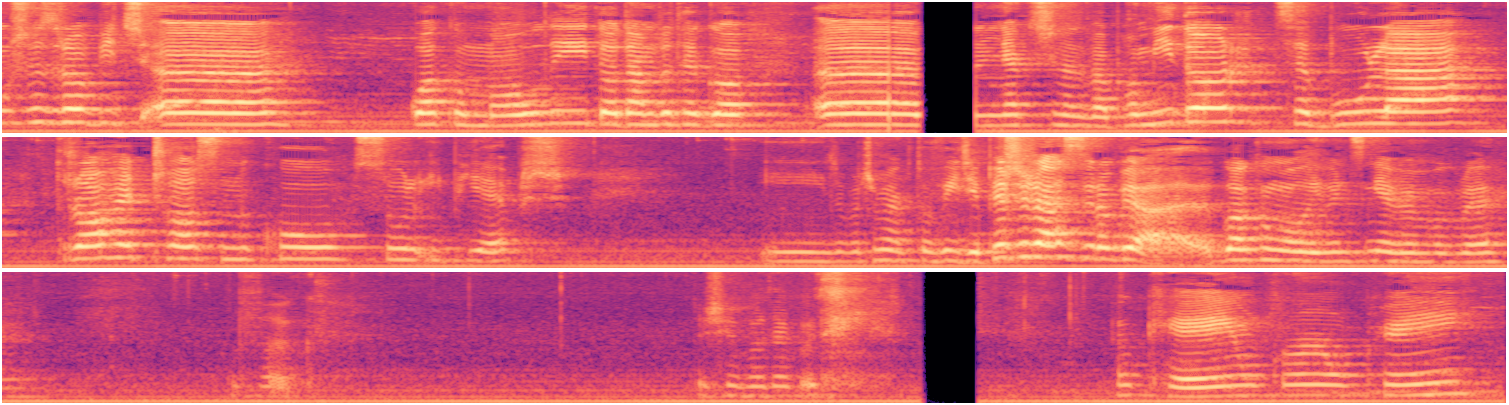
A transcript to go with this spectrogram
muszę zrobić e, guacamole, dodam do tego, e, jak to się nazywa, pomidor, cebula, trochę czosnku, sól i pieprz. I zobaczymy, jak to wyjdzie. Pierwszy raz robię e, guacamole, więc nie wiem w ogóle. Fuck. To się chyba tak otwiera. Okej, okej, okej. Czekajcie.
